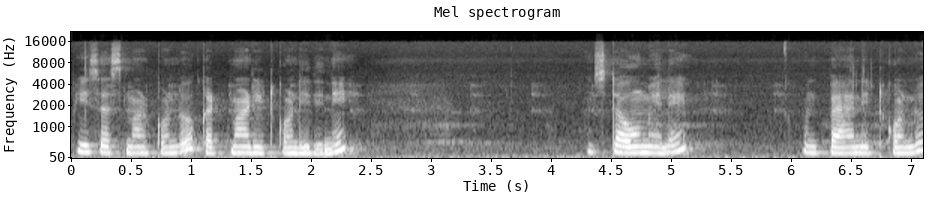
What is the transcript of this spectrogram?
ಪೀಸಸ್ ಮಾಡಿಕೊಂಡು ಕಟ್ ಮಾಡಿ ಇಟ್ಕೊಂಡಿದ್ದೀನಿ. ಸ್ಟವ್ ಮೇಲೆ ಒಂದು ಪ್ಯಾನ್ ಇಟ್ಕೊಂಡು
